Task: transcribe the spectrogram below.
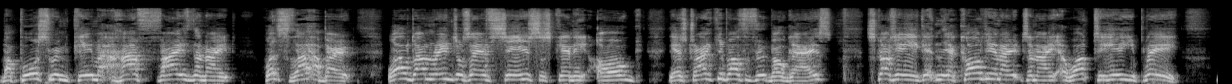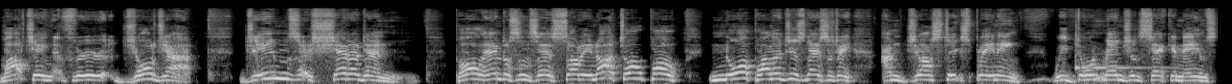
My postman came at half five the night. What's that about? Well done, Rangers FC, says Kenny Og. Yes, try and keep off the football, guys. Scotty, you're getting the accordion out tonight. I want to hear you play marching through Georgia. James Sheridan. Paul Henderson says, sorry, not at all, Paul. No apologies necessary. I'm just explaining. We don't mention second names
